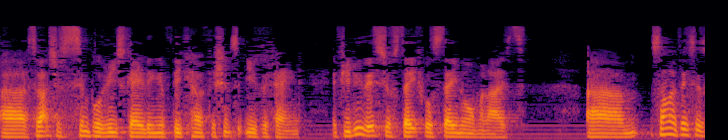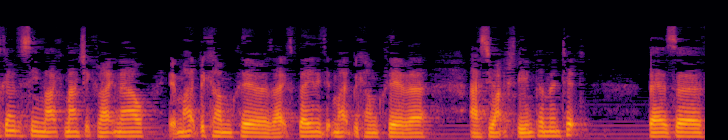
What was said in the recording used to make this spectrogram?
Uh, so that's just a simple rescaling of the coefficients that you've retained. If you do this, your state will stay normalized. Um, some of this is going to seem like magic right now. It might become clearer as I explain it. It might become clearer as you actually implement it. There's a,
